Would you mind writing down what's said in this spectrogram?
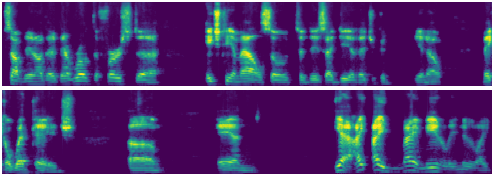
something, you know, that, that wrote the first uh, HTML. So to this idea that you could, you know, make a web page. Um, and yeah, I, I, I immediately knew like,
